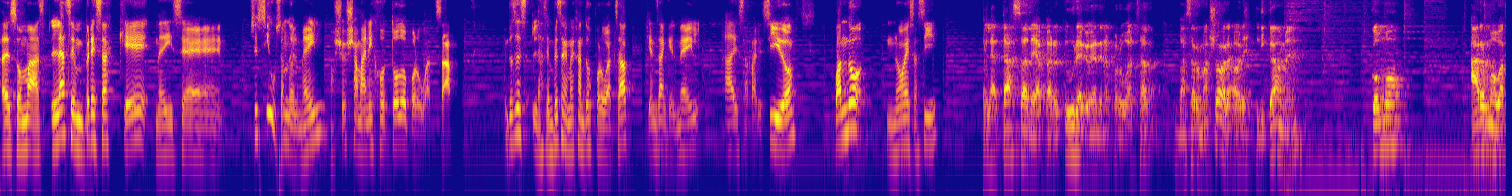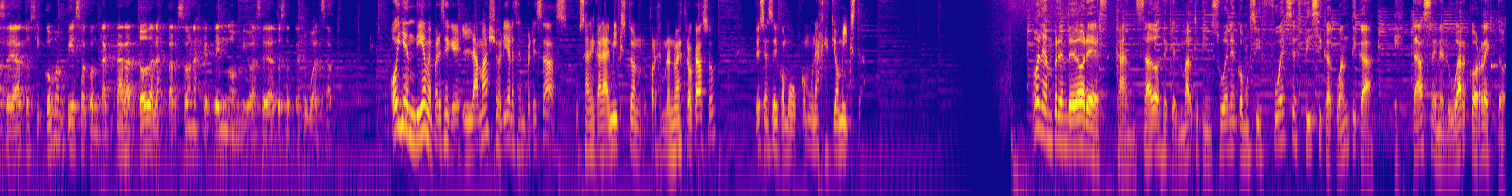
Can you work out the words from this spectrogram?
cada más las empresas que me dicen, ¿se sigue usando el mail? Yo ya manejo todo por WhatsApp. Entonces, las empresas que manejan todo por WhatsApp piensan que el mail ha desaparecido, cuando no es así. La tasa de apertura que voy a tener por WhatsApp va a ser mayor. Ahora explícame cómo armo base de datos y cómo empiezo a contactar a todas las personas que tengo en mi base de datos a través de WhatsApp. Hoy en día me parece que la mayoría de las empresas usan el canal mixto, por ejemplo en nuestro caso, entonces se hace como, como una gestión mixta. Hola emprendedores, ¿cansados de que el marketing suene como si fuese física cuántica? Estás en el lugar correcto.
